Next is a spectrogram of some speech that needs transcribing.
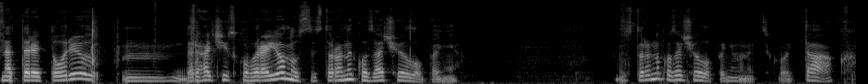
на територію Дергачівського району зі сторони Козачої Лопані. Зі сторони козачої лопані. Так,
